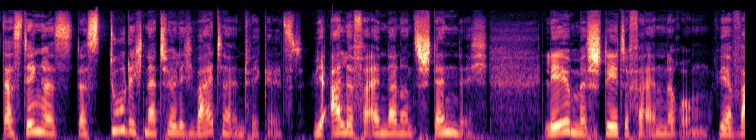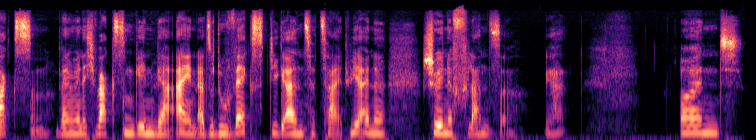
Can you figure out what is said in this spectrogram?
Das Ding ist, dass du dich natürlich weiterentwickelst. Wir alle verändern uns ständig. Leben ist stete Veränderung. Wir wachsen. Wenn wir nicht wachsen, gehen wir ein. Also du wächst die ganze Zeit wie eine schöne Pflanze. Ja? Und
